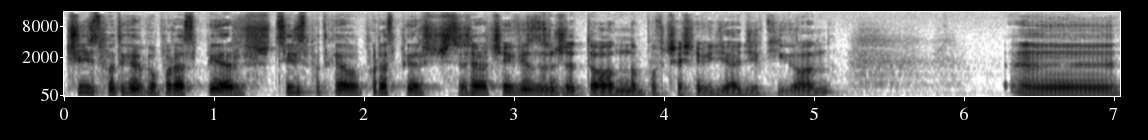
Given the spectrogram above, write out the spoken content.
Chili spotyka go po raz pierwszy. Chili spotyka go po raz pierwszy, czy raczej wiedząc, że to on, no bo wcześniej widziała Dziki Gon. Yy,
